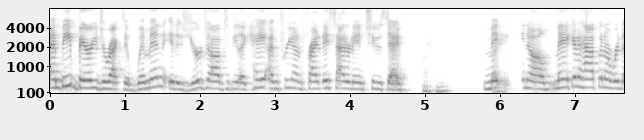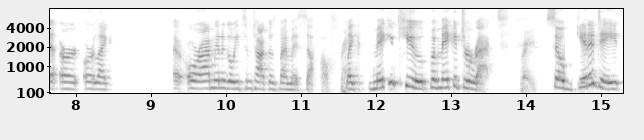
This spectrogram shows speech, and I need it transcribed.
and be very directive. Women, it is your job to be like, hey, I'm free on Friday, Saturday, and Tuesday. Mhm. Make Right. you know, make it happen, or or or like, or I'm gonna go eat some tacos by myself. Right. Like, make it cute, but make it direct. Right. So get a date,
